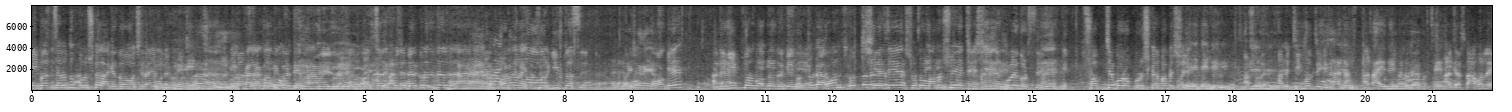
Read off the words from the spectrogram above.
এই বাচ্চারা তো পুরস্কার আগে দেওয়া উচিত আমি মনে করি খেলা বাচ্চারা করতে মারামারি করতে বাচ্চারা খুঁজে বের করে দিতে আমার গিফট আছে। ওকে আমি গিফট করব আপনাদেরকে নিয়ে। কারণ সে যে ছোট মানুষ হয়ে যে সে এটা তুলে ধরছে। সবচেয়ে বড় পুরস্কার পাবে সে। আসলে আমি ঠিক বলছি কিনা? আচ্ছা তাহলে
